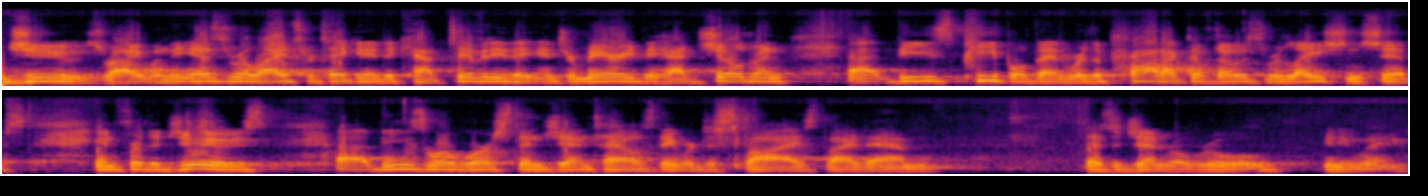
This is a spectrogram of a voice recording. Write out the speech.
Jews, right? When the Israelites were taken into captivity, they intermarried, they had children. Uh, these people then were the product of those relationships. And for the Jews, uh, these were worse than Gentiles. They were despised by them as a general rule, anyway.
